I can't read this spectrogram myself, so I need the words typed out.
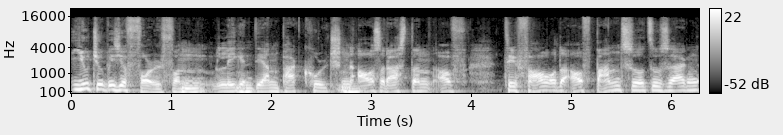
YouTube ist ja voll von mhm. legendären Packkultschen, mhm. Ausrastern auf TV oder auf Band sozusagen.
